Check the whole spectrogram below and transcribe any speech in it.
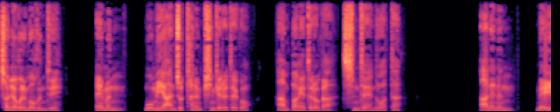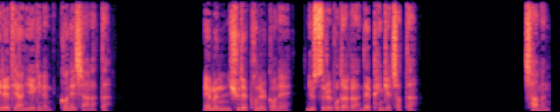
저녁을 먹은 뒤 M은 몸이 안 좋다는 핑계를 대고 안방에 들어가 침대에 누웠다. 아내는 메일에 대한 얘기는 꺼내지 않았다. M은 휴대폰을 꺼내 뉴스를 보다가 내팽개쳤다. 잠은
